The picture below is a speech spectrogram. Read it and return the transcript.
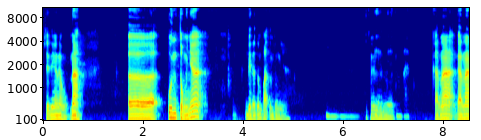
Saya tinggian kamu. Nah, eh untungnya beda tempat untungnya. Hmm. Iya, beda beda tempat. tempat. Karena karena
